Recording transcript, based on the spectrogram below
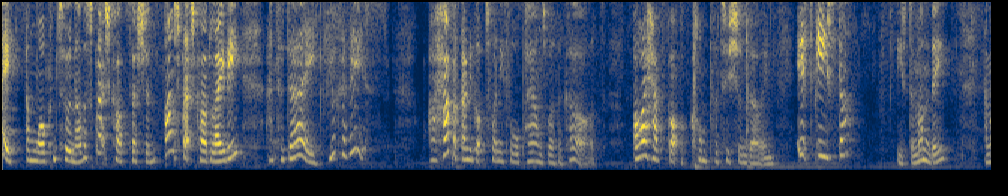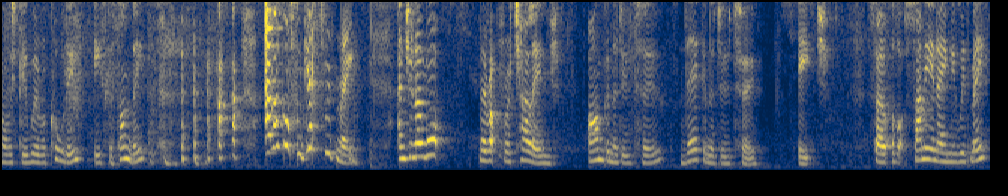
Hi, and welcome to another scratch card session. I'm Scratch Card Lady, and today, look at this. I haven't only got £24 worth of cards, I have got a competition going. It's Easter, Easter Monday, and obviously we're recording Easter Sunday. and I've got some guests with me. And you know what? They're up for a challenge. I'm going to do two, they're going to do two each. So I've got Sammy and Aimee with me.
